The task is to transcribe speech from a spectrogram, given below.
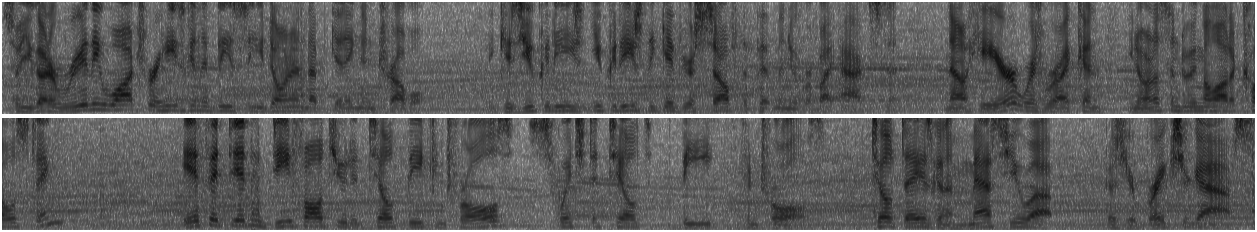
So you got to really watch where he's going to be so you don't end up getting in trouble. Because you could, e you could easily give yourself the pit maneuver by accident. Now here, where's where I can, you notice I'm doing a lot of coasting? If it didn't default you to tilt B controls, switch to tilt B controls. Tilt A is going to mess you up because your brakes your gas.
